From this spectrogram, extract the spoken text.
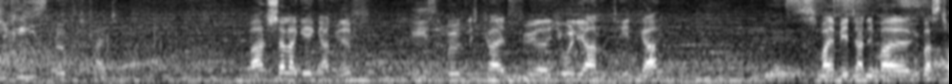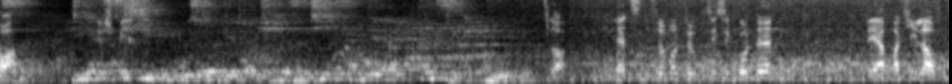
Die Riesenmöglichkeit. War ein schneller Gegenangriff. Riesenmöglichkeit für Julian Driedka. Zwei Meter den Ball übers Tor gespielt. So, die letzten 55 Sekunden der Partie laufen.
